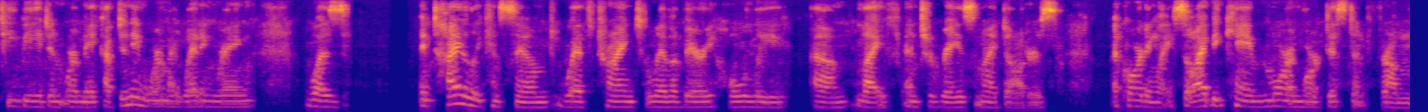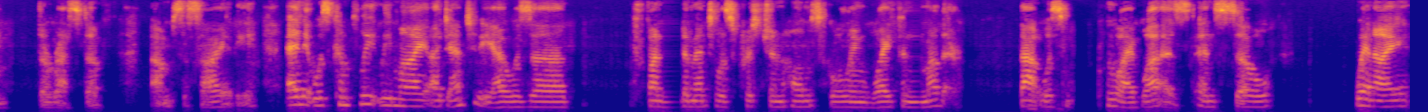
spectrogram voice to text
TV, didn't wear makeup, didn't even wear my wedding ring. Was entirely consumed with trying to live a very holy um, life and to raise my daughters accordingly. So I became more and more distant from the rest of um, society. And it was completely my identity. I was a fundamentalist Christian homeschooling wife and mother. That was who I was. And so when I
